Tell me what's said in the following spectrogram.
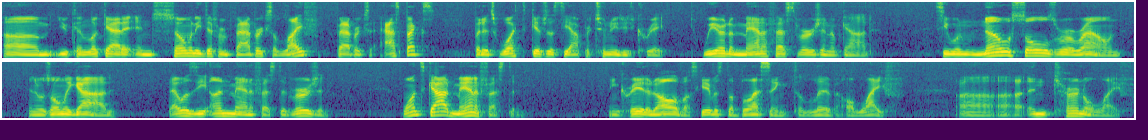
Um, you can look at it in so many different fabrics of life, fabrics aspects, but it's what gives us the opportunity to create. We are the manifest version of God. See, when no souls were around and it was only God, that was the unmanifested version. Once God manifested and created all of us, gave us the blessing to live a life, uh, an internal life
